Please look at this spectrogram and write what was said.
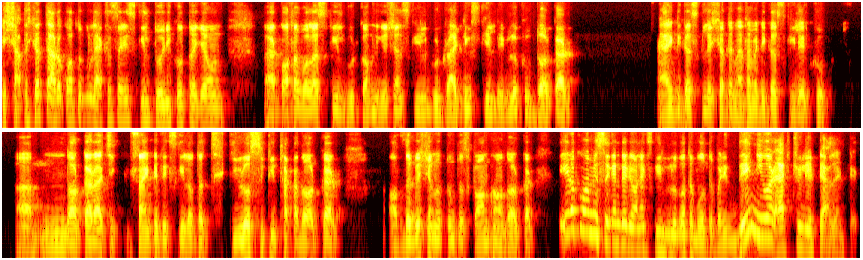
এর সাথে সাথে আরও কতগুলো অ্যাক্সেসরি স্কিল তৈরি করতে হয়, যেমন কথা বলা skill good communication skill good writing skill এগুলো খুব দরকার। অ্যানালিটিক্যাল স্কিলের সাথে ম্যাথামেটিক্যাল স্কিলের খুব দরকার আছে। সাইন্টিফিক স্কিল অর্থাৎ কিউরোসিটি থাকা দরকার। অবজারভেশন অত্যন্ত স্ট্রং হওয়া দরকার। এরকম আমি সেকেন্ডারি অনেক স্কিলগুলোর কথা বলতে পারি। Then you are actually talented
